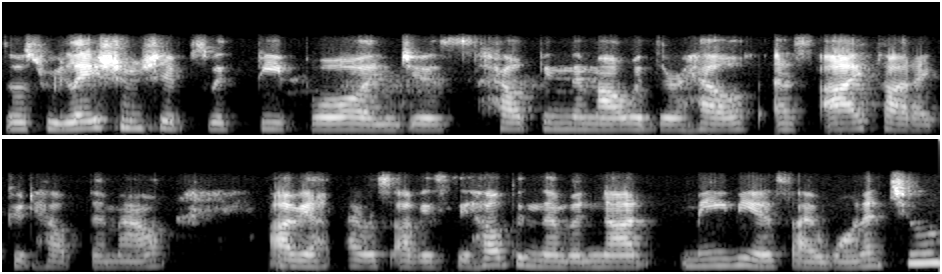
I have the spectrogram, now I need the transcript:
those relationships with people and just helping them out with their health as I thought I could help them out. I was obviously helping them, but not maybe as I wanted to.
